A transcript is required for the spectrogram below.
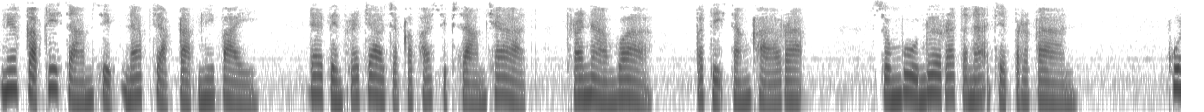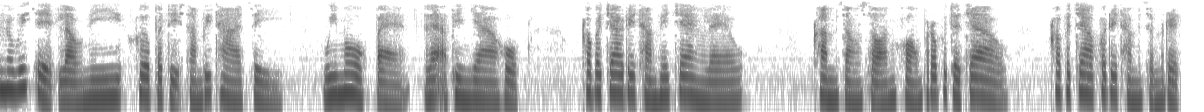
เนื้อกลับที่สามสิบนับจากกลับนี้ไป ได้เป็นพระเจ้าจักรพรรดิสิบสามชาติ พระนามว่า ปฏิสังขาระ สมบูรณ์ด้วยรัตนเจ็ดประการ คุณวิเศษเหล่านี้คือปฏิสัมพิทาสี่วิโมกแปดและอภิญญาหกข้าพเจ้าได้ทำให้แจ้งแล้วคำสั่งสอนของพระพุทธเจ้าข้าพเจ้าก็ได้ทำสำเร็จ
